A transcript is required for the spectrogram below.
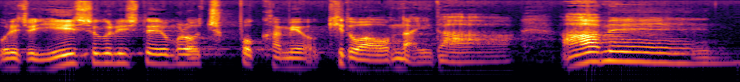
우리 주 예수 그리스도의 이름으로 축복하며 기도하옵나이다. 아멘.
